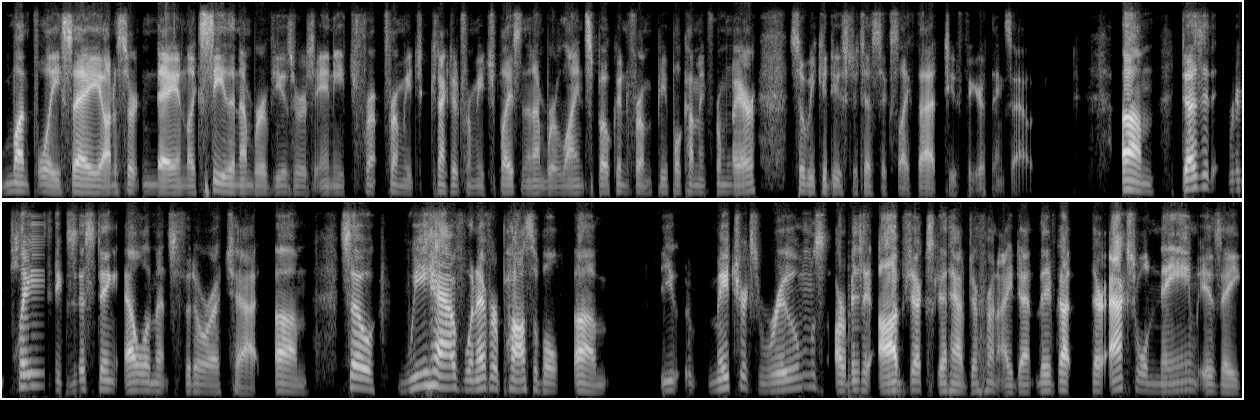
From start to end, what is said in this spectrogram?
monthly say on a certain day and like see the number of users in each from, from each connected from each place and the number of lines spoken from people coming from where so we could do statistics like that to figure things out. Um, does it replace existing elements fedora chat? Um, so we have whenever possible um, you, matrix rooms are basically objects that have different ident they've got their actual name is a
